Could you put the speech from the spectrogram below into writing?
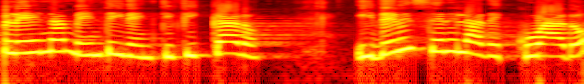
plenamente identificado y debe ser el adecuado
